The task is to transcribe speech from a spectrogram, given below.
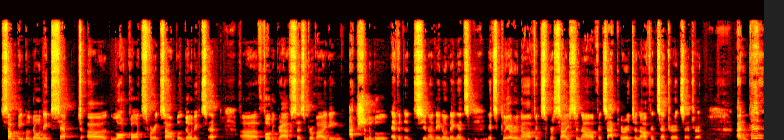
Some people don't accept, uh, law courts, for example, don't accept uh, photographs as providing actionable evidence. You know, they don't think it's it's clear enough, it's precise enough, it's accurate enough, etc., etc. And then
